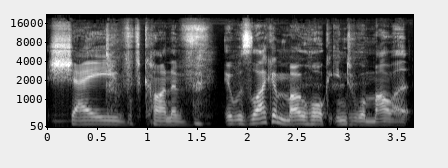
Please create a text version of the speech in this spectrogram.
shaved kind of, it was like a mohawk into a mullet.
